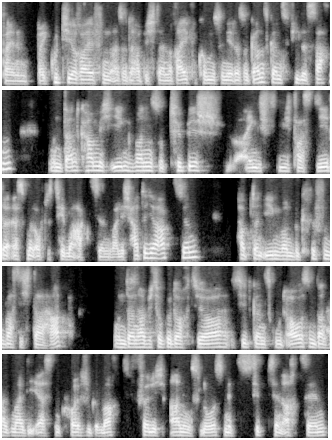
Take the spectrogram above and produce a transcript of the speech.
bei, bei Goodyear-Reifen, also da habe ich dann Reifen kommissioniert, also ganz, ganz viele Sachen. Und dann kam ich irgendwann so typisch, eigentlich wie fast jeder, erstmal auf das Thema Aktien, weil ich hatte ja Aktien, habe dann irgendwann begriffen, was ich da hab und dann habe ich so gedacht, ja, sieht ganz gut aus und dann halt mal die ersten Käufe gemacht, völlig ahnungslos mit 17, 18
